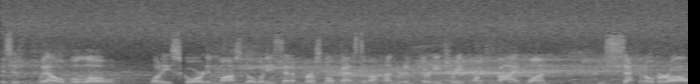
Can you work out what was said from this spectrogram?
This is well below what he scored in Moscow when he set a personal best of 133.51. He's second overall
